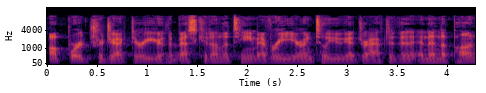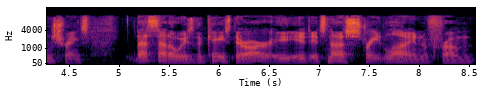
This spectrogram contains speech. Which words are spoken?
upward trajectory. You're the best kid on the team every year until you get drafted, and, and then the pond shrinks. That's not always the case. There are it, it's not a straight line from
